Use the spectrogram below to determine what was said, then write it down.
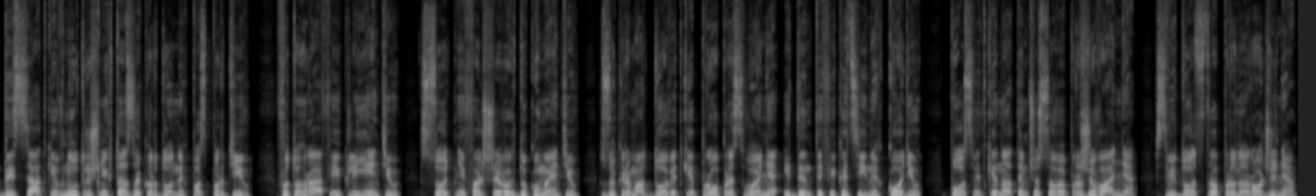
десятки внутрішніх та закордонних паспортів, фотографії клієнтів, сотні фальшивих документів, зокрема довідки про присвоєння ідентифікаційних кодів, посвідки на тимчасове проживання, свідоцтва про народження.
